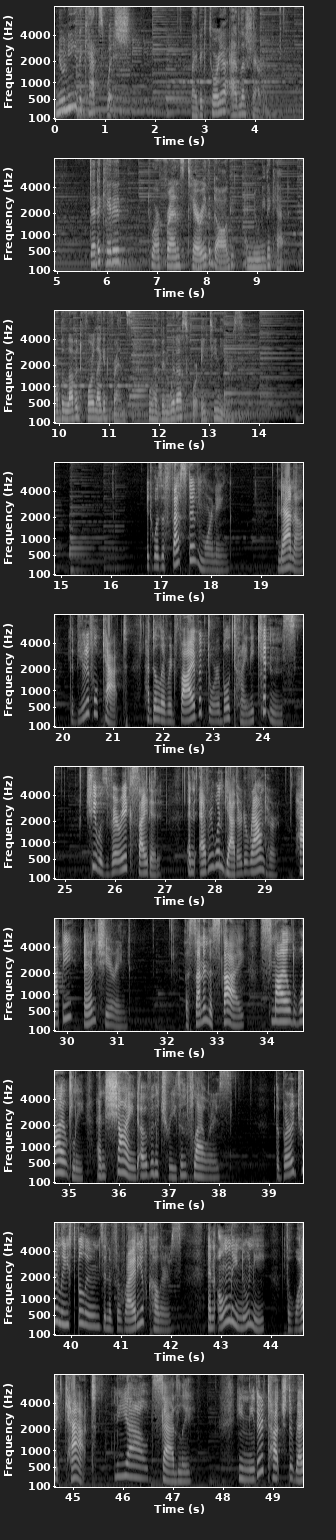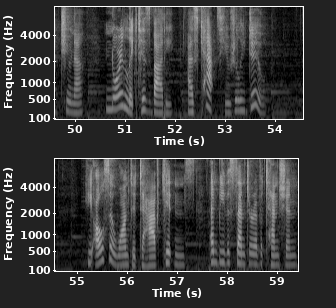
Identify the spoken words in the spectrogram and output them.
Nooni the Cat's Wish by Victoria Adler Sharon. Dedicated to our friends Terry the dog and Nooni the cat, our beloved four legged friends who have been with us for 18 years. It was a festive morning. Nana, the beautiful cat, had delivered five adorable tiny kittens. She was very excited, and everyone gathered around her, happy and cheering. The sun in the sky smiled wildly and shined over the trees and flowers. The birds released balloons in a variety of colors, and only Nooni, the white cat, meowed sadly. He neither touched the red tuna nor licked his body, as cats usually do. He also wanted to have kittens and be the center of attention,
